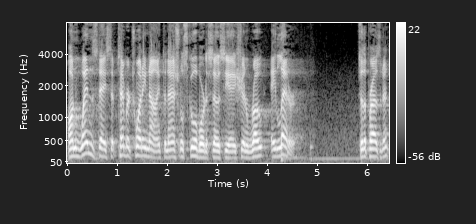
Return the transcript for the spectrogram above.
On Wednesday, September 29th, the National School Board Association wrote a letter to the president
